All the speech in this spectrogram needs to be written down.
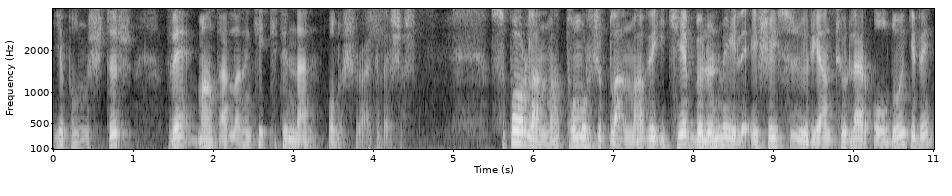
yapılmıştır ve mantarlarınki kitinden oluşur arkadaşlar. Sporlanma, tomurcuklanma ve ikiye bölünme ile eşeysiz üreyen türler olduğu gibi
